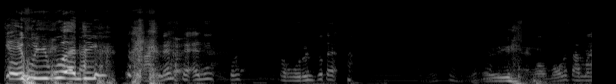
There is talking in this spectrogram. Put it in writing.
kayak ibu-ibu anjing aneh kayak ini terus pengurus tuh kayak ngomong sama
